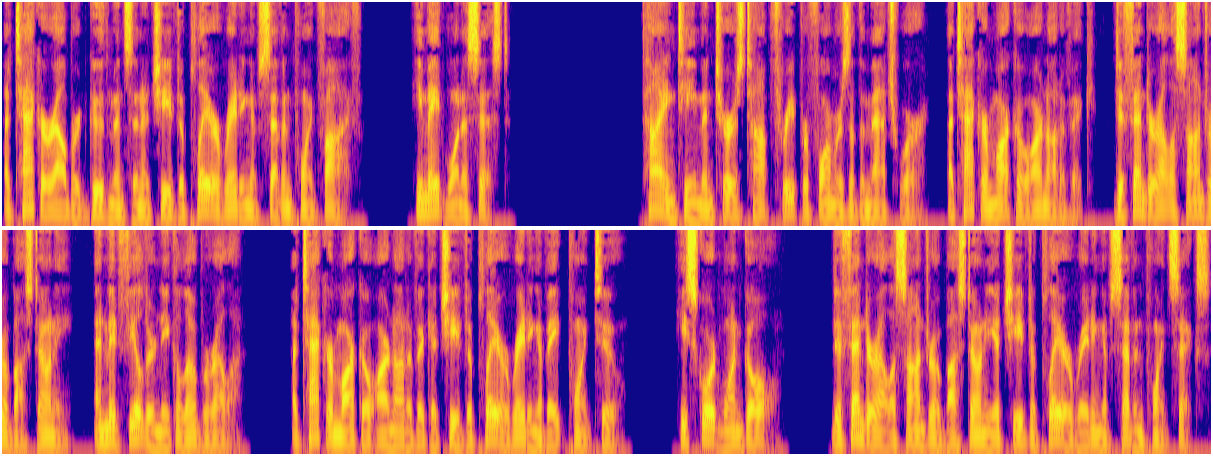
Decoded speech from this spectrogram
Attacker Albert Gudmundsson achieved a player rating of 7.5. He made one assist. Tying Team Inter's top three performers of the match were attacker Marco Arnautovic, defender Alessandro Bastoni, and midfielder Nicolo Barella. Attacker Marco Arnautovic achieved a player rating of 8.2. He scored one goal. Defender Alessandro Bastoni achieved a player rating of 7.6.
